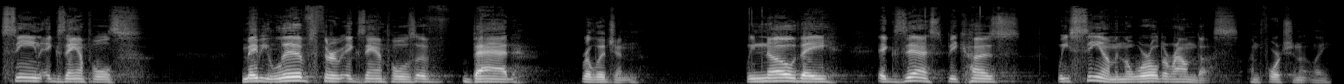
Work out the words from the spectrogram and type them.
seen examples, maybe lived through examples of bad religion. We know they exist because we see them in the world around us, unfortunately.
